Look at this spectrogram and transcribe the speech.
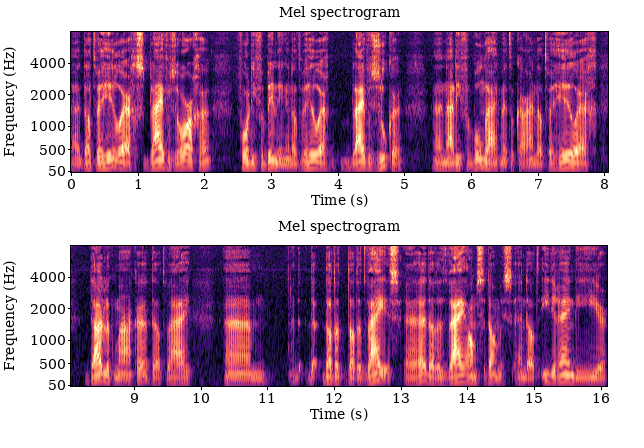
Ehm, uh, dat we heel erg blijven zorgen voor die verbinding. En dat we heel erg blijven zoeken uh, naar die verbondenheid met elkaar. En dat we heel erg duidelijk maken dat wij. Um, dat het, dat het wij is, uh, dat het wij Amsterdam is. En dat iedereen die hier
